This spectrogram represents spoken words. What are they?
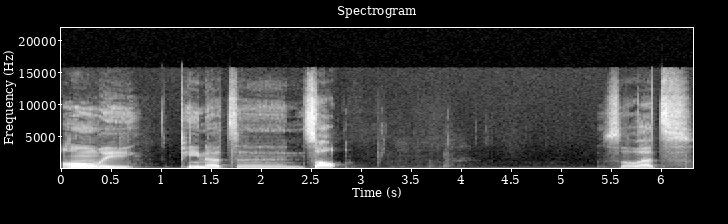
only peanuts and salt so that's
